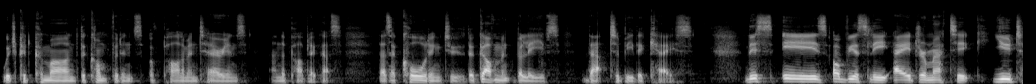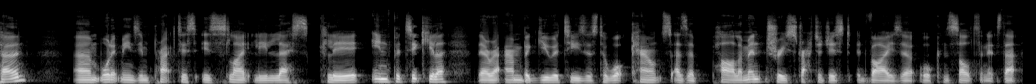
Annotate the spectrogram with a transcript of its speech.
which could command the confidence of parliamentarians and the public. That's, that's according to the government believes that to be the case. This is obviously a dramatic U turn um, what it means in practice is slightly less clear. In particular, there are ambiguities as to what counts as a parliamentary strategist, advisor, or consultant. It's that,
